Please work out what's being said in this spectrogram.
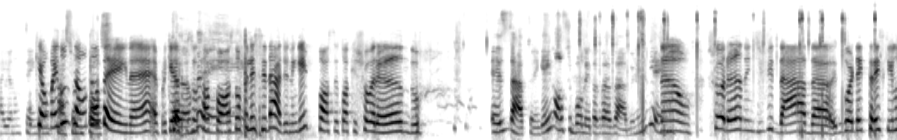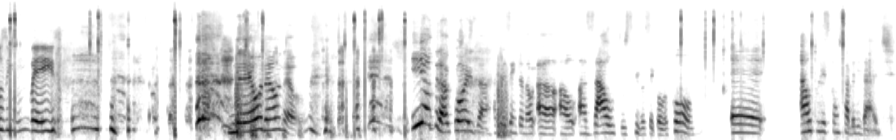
Ai, eu não tenho. Que é uma ilusão também, né? É porque também. as pessoas só postam felicidade. Ninguém posta, eu tô aqui chorando. Exato, ninguém mostra o boleto atrasado, ninguém. Não, chorando, endividada, engordei 3 quilos em um mês. Não, não, não. E outra coisa, acrescentando a, a, as autos que você colocou, é autorresponsabilidade.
